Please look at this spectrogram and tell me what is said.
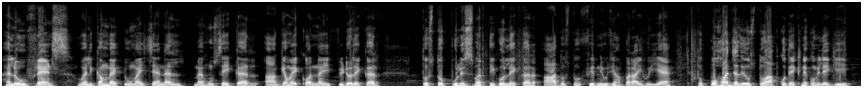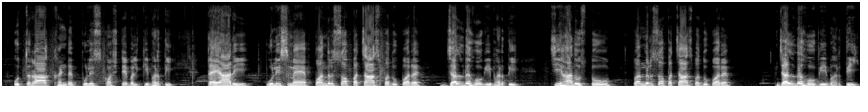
Hello friends welcome back to my channel मैं हूँ शेखर आ गया हूँ एक और नई वीडियो लेकर। दोस्तों, पुलिस भर्ती को लेकर आज दोस्तों फिर न्यूज़ यहाँ पर आई हुई है। तो बहुत जल्दी दोस्तों आपको देखने को मिलेगी उत्तराखंड पुलिस कांस्टेबल की भर्ती। तैयारी, पुलिस में 1550 पदों पर जल्द होगी भर्ती। जी हाँ दोस्तों 1550 पदों पर जल्द होगी भर्ती।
